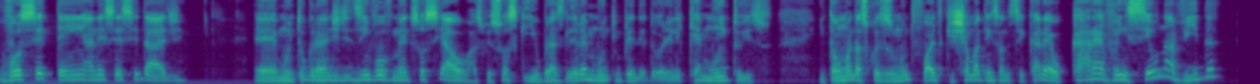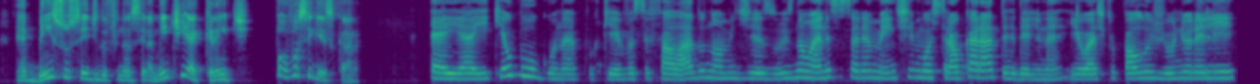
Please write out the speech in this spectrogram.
você tem a necessidade é, muito grande de desenvolvimento social. As pessoas que. E o brasileiro é muito empreendedor, ele quer muito isso. Então, uma das coisas muito fortes que chama a atenção desse cara é: o cara venceu na vida, é bem sucedido financeiramente e é crente. Pô, vou seguir esse cara. É, e é aí que eu bugo, né? Porque você falar do nome de Jesus não é necessariamente mostrar o caráter dele, né? E eu acho que o Paulo Júnior, ele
